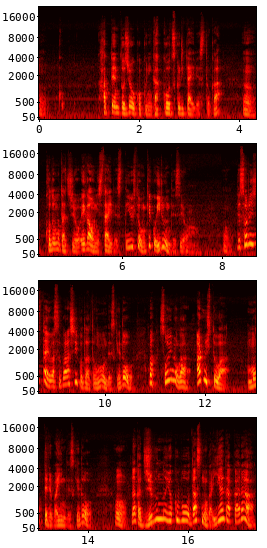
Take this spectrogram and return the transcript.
うん、発展途上国に学校を作りたいですとか、うん、子供たちを笑顔にしたいですっていう人も結構いるんですよ。うん、でそれ自体は素晴らしいことだと思うんですけど、まあ、そういうのがある人は持ってればいいんですけど、うん、なんか自分の欲望を出すのが嫌だから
